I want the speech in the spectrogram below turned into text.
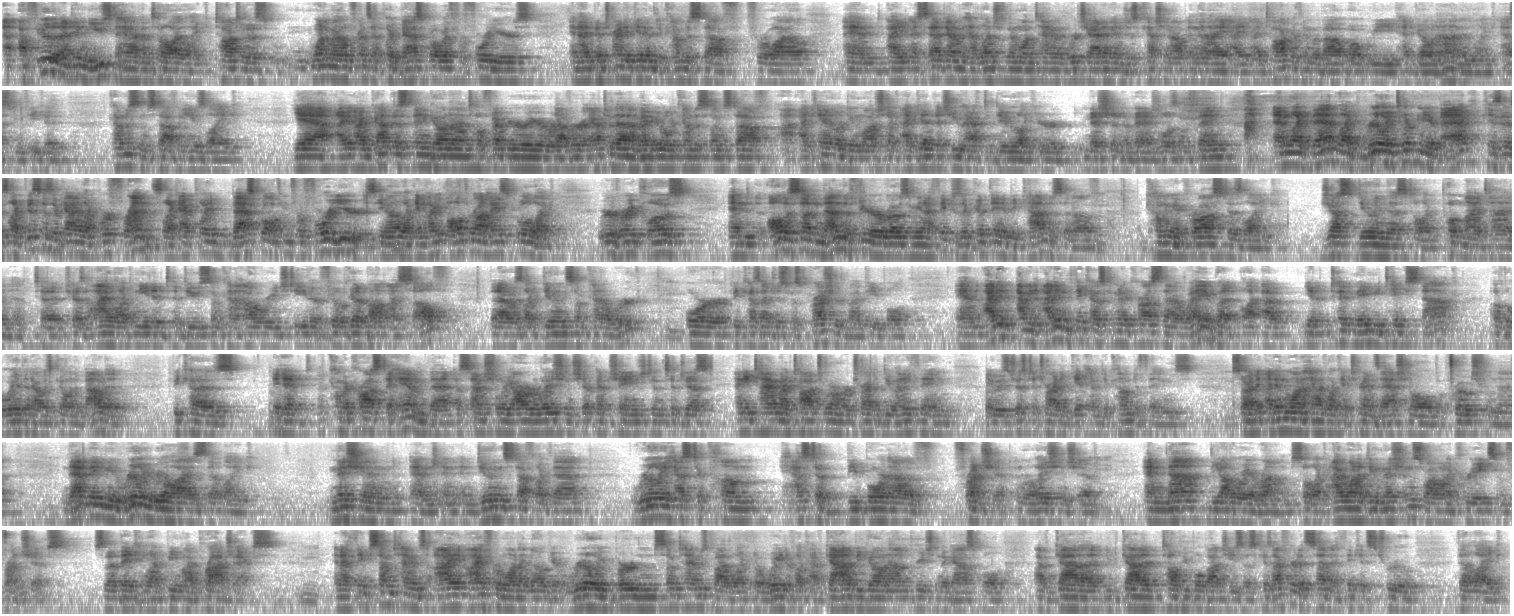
a fear that I didn't used to have until I like talked to this one of my old friends I played basketball with for four years, and I'd been trying to get him to come to stuff for a while. And I, I sat down and had lunch with him one time, and we're chatting and just catching up. And then I, I, I talked with him about what we had going on, and like asked him if he could come to some stuff. And he was like, yeah, I, have got this thing going on until February or whatever. After that, I might be able to come to some stuff. I, I, can't really do much. Like, I get that you have to do like your mission evangelism thing, and like that, like really took me aback because it was like this is a guy like we're friends. Like I played basketball with him for four years, you know, like in high, all throughout high school, like we were very close. And all of a sudden, then the fear arose. I mean, I think is a good thing to be cognizant of coming across as like just doing this to like put my time in to because I like needed to do some kind of outreach to either feel good about myself that I was like doing some kind of work mm-hmm. or because I just was pressured by people. And I didn't, I mean, I didn't think I was coming across that way, but I, you know, it made me take stock of the way that I was going about it because it had come across to him that essentially our relationship had changed into just anytime I talked to him or tried to do anything, it was just to try to get him to come to things so I, I didn't want to have like a transactional approach from that. And that made me really realize that like mission and, and, and doing stuff like that really has to come, has to be born out of friendship and relationship and not the other way around. So like I want to do missions, so I want to create some friendships so that they can like be my projects. Mm. And I think sometimes I, I for one, I know get really burdened sometimes by like the weight of like I've got to be going out and preaching the gospel. I've gotta, you've gotta tell people about Jesus because I've heard it said, and I think it's true, that like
